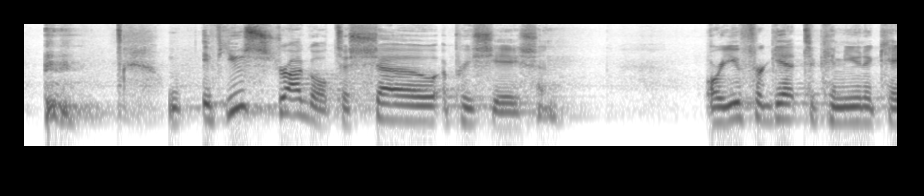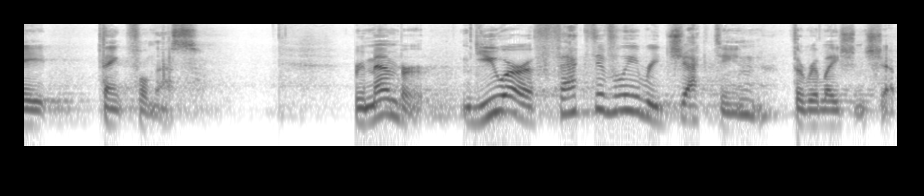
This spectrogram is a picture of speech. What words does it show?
if you struggle to show appreciation, or you forget to communicate thankfulness, remember, you are effectively rejecting the relationship.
